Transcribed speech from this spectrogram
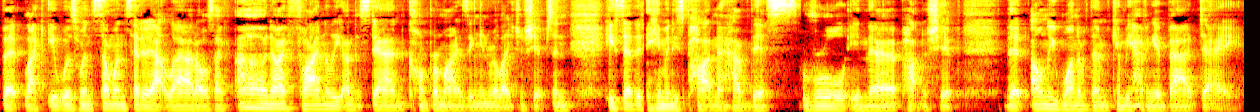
But like it was when someone said it out loud, I was like, oh, now I finally understand compromising in relationships. And he said that him and his partner have this rule in their partnership that only one of them can be having a bad day.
